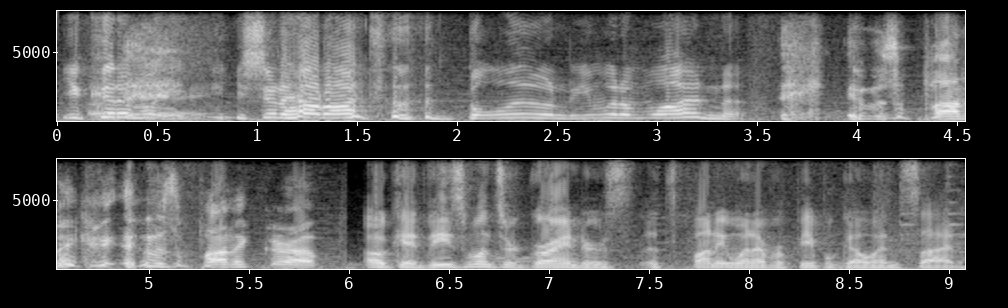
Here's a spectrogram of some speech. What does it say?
You could have, Okay. you should have held on to the balloon. You would have won. It was a panic. It was a panic grab. Okay, these ones are grinders. It's funny whenever people go inside.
